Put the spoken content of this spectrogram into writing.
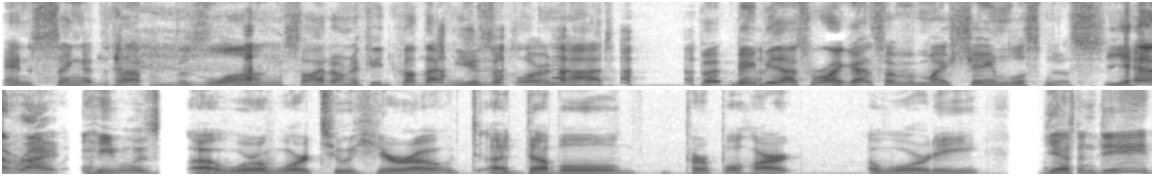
and sing at the top of his lungs. So I don't know if you'd call that musical or not, but maybe that's where I got some of my shamelessness. yeah right He was a World War II hero, a double Purple Heart awardee. Yes, indeed.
